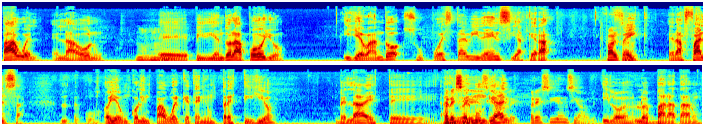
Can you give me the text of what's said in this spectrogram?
Powell en la ONU eh, pidiendo el apoyo y llevando supuesta evidencia que era fake, era falsa. Oye, un Colin Powell que tenía un prestigio, ¿verdad? Este, a nivel mundial. Presidencial. Y lo, lo esbarataron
